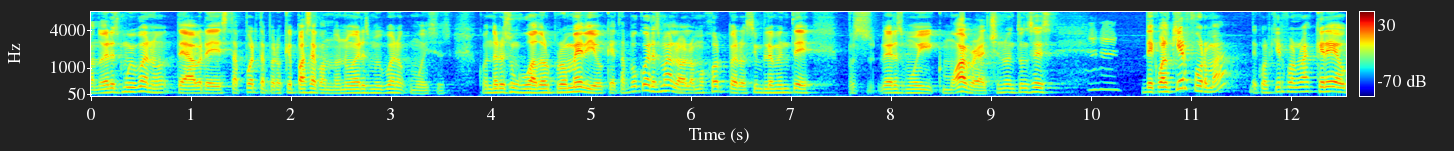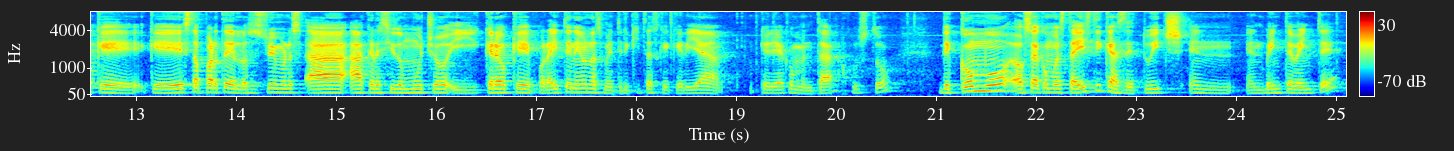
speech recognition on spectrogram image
cuando eres muy bueno, te abre esta puerta. Pero ¿qué pasa cuando no eres muy bueno, como dices? Cuando eres un jugador promedio, que tampoco eres malo a lo mejor, pero simplemente pues eres muy como average, ¿no? Entonces, de cualquier forma, de cualquier forma, creo que, que esta parte de los streamers ha, ha crecido mucho y creo que por ahí tenía unas metriquitas que quería, quería comentar justo. De cómo, o sea, como estadísticas de Twitch en, en 2020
